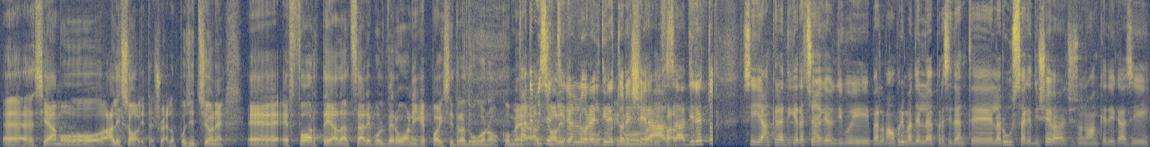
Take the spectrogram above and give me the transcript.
eh, siamo alle solite, cioè l'opposizione è, è, forte ad alzare polveroni che poi si traducono come Fatemi al solito sentire allora il direttore Cerasa. Direttore Sì, anche la dichiarazione che, di cui parlavamo prima del Presidente La Russa che diceva ci sono anche dei casi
